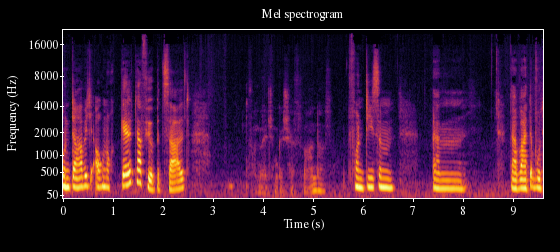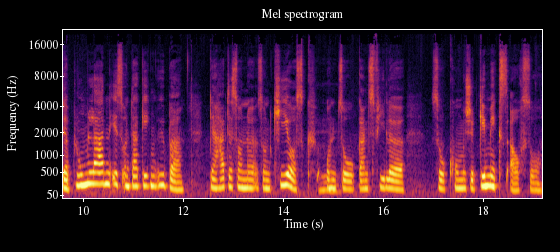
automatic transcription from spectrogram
und da habe ich auch noch Geld dafür bezahlt. Von welchem Geschäft war das? Von diesem, ähm, da war, wo der Blumenladen ist und da gegenüber. Der hatte so, eine, so einen Kiosk mhm. und so ganz viele so komische Gimmicks auch so.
